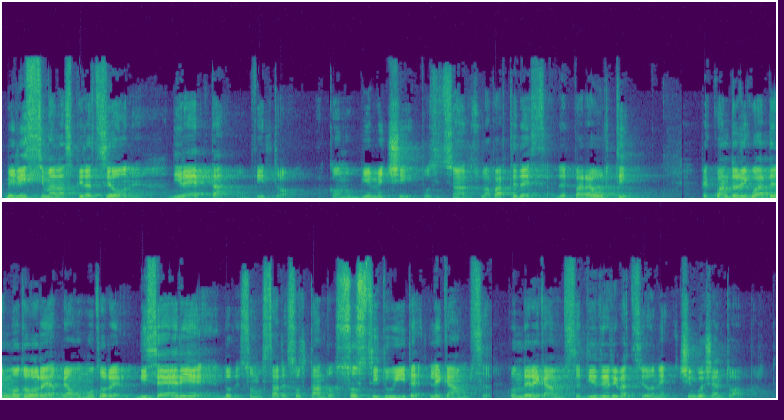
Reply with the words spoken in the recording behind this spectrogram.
bellissima l'aspirazione diretta, un filtro con UBMC posizionato sulla parte destra del paraurti per quanto riguarda il motore, abbiamo un motore di serie dove sono state soltanto sostituite le cams con delle cams di derivazione 500 Abarth.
